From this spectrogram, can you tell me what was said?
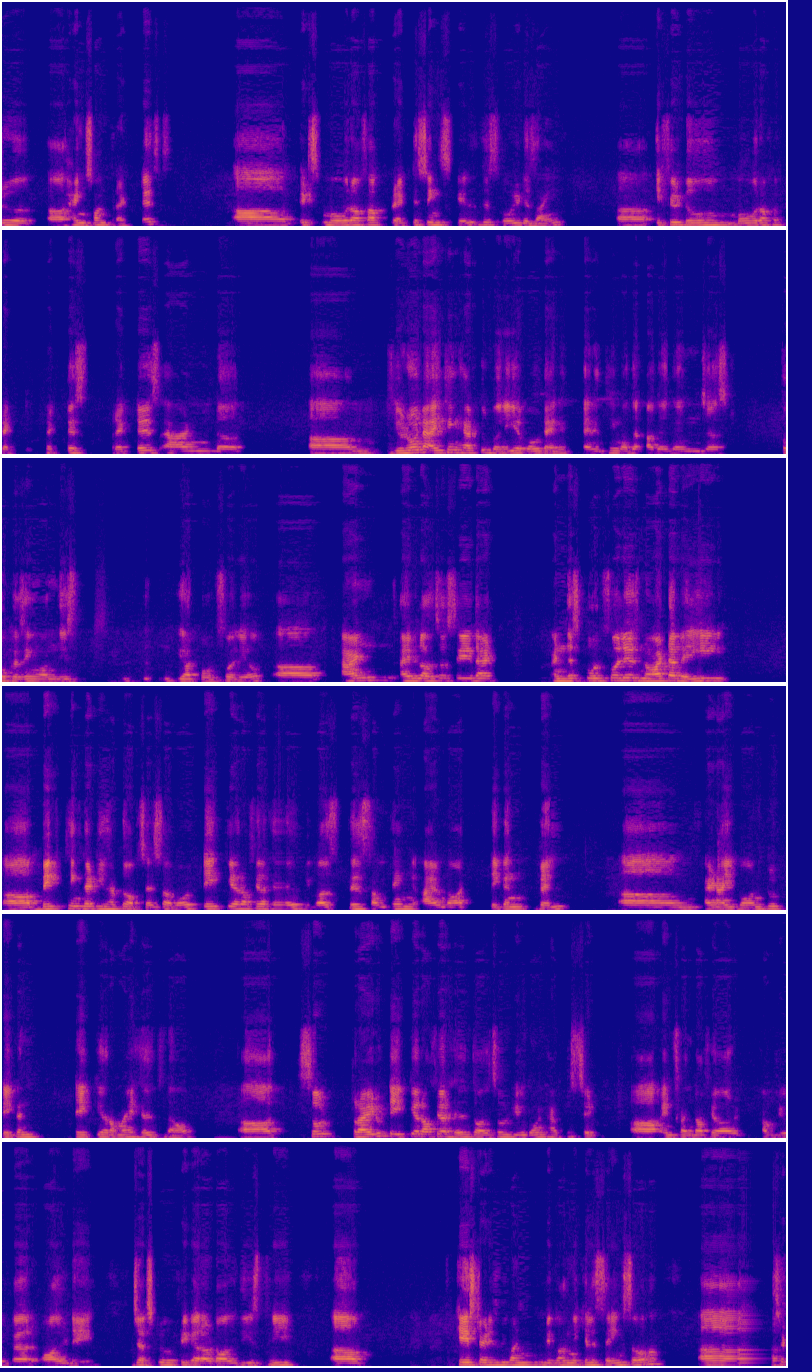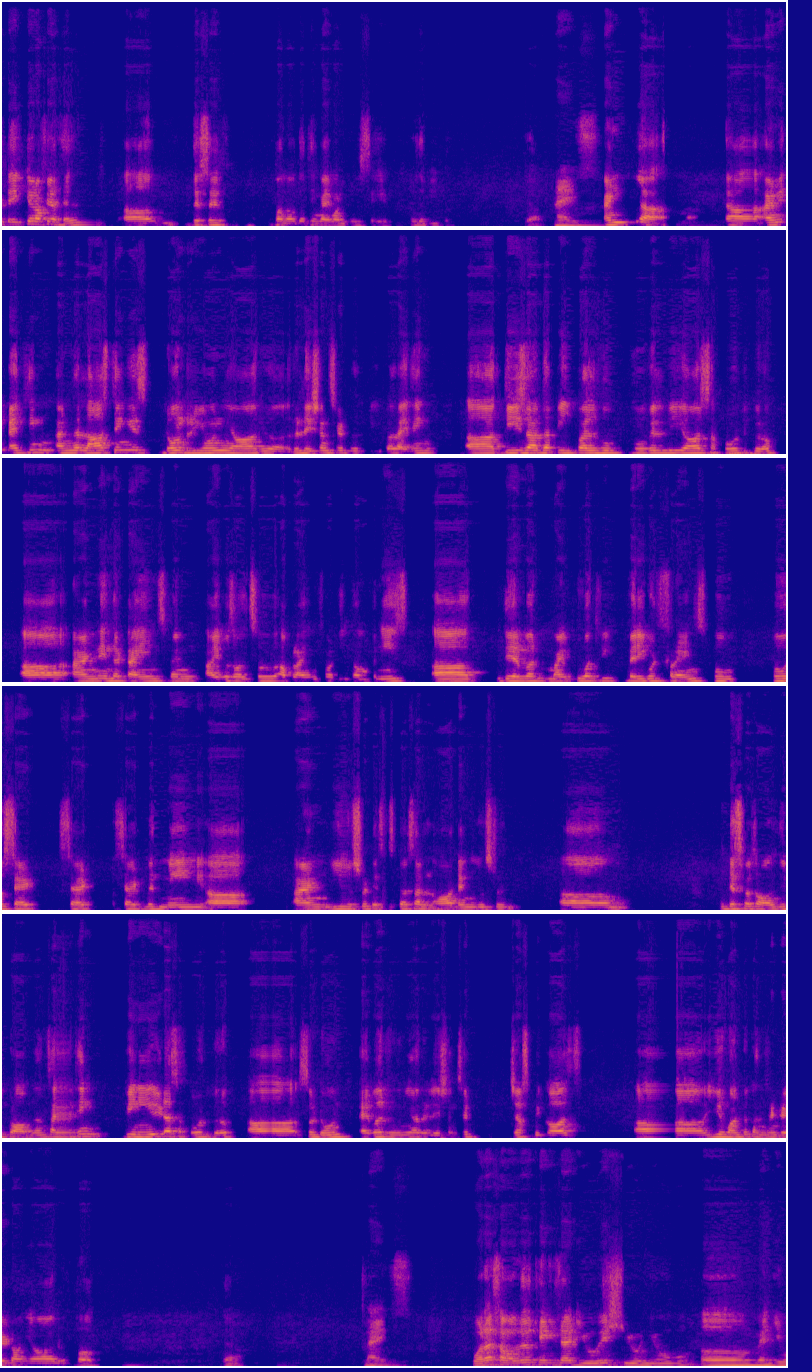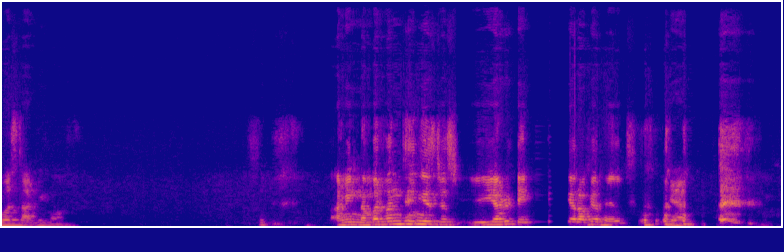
uh, hands-on practice. Uh, it's more of a practicing skill. This whole design. Uh, if you do more of a practice practice and um, you don't, I think, have to worry about any, anything other other than just focusing on this your portfolio. Uh, and I will also say that, and this portfolio is not a very uh, big thing that you have to obsess about. Take care of your health because this is something I have not taken well, um, and I want to take take care of my health now. So try to take care of your health also. You don't have to sit uh, in front of your computer all day just to figure out all these three uh, case studies because, because Nikhil is saying so. Uh, so take care of your health. Um, this is one of the things I want to say to the people. Yeah. Nice. And yeah, uh, I mean, I think, and the last thing is don't ruin your uh, relationship with people. I think uh, these are the people who, who will be your support group. Uh, and in the times when I was also applying for the companies, uh, there were my two or three very good friends who who sat sat sat with me uh, and we used to discuss a lot and used to um, discuss all the problems. I think we need a support group. Uh, so don't ever ruin your relationship just because uh, you want to concentrate on your work. Yeah. Nice. What are some of the things that you wish you knew uh, when you were starting off? I mean, number one thing is just you have to take care of your health. yeah.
